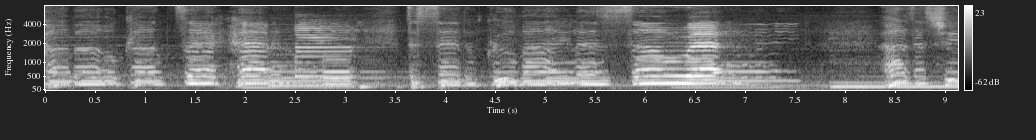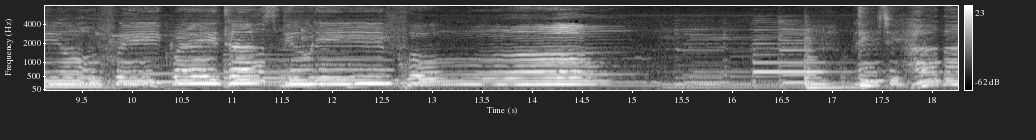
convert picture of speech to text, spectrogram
haba okatze hem Tesed okubai lesarei As a shion free greatest beautiful Tishi haba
